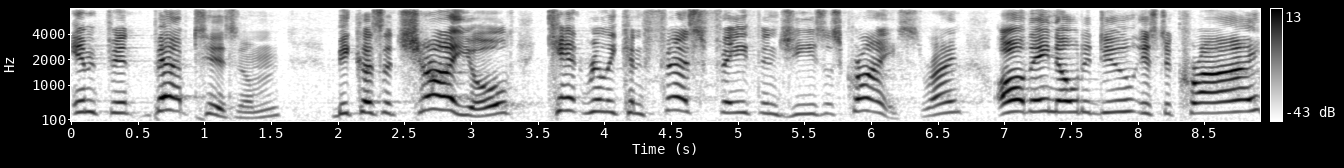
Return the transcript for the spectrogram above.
infant baptism because a child can't really confess faith in Jesus Christ, right? All they know to do is to cry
